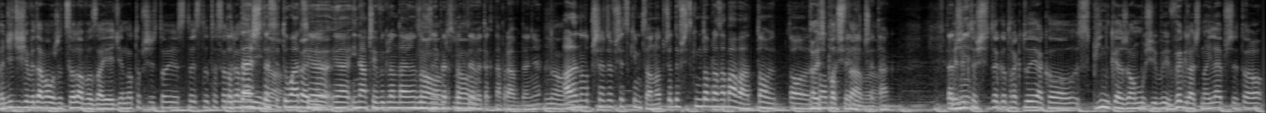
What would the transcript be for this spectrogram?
będzie ci się wydawało, że celowo zajedzie, no to przecież to jest, to jest, to jest To też te sytuacje Pewnie. e, inaczej wyglądają z No, różnej perspektywy no. tak naprawdę, nie? No. Ale no przede wszystkim co? No przede wszystkim dobra zabawa, to, to, to, jest to się podstawa. liczy, tak? Wtedy Jeżeli ktoś tego traktuje jako spinkę, że on musi wy- wygrać najlepszy, to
